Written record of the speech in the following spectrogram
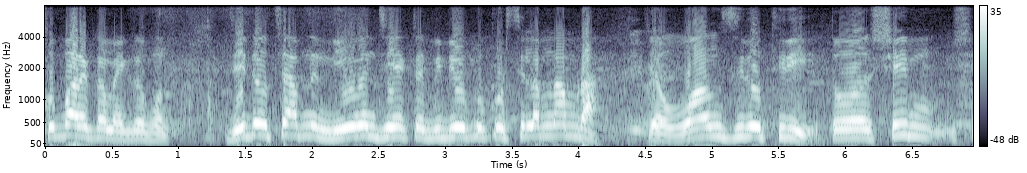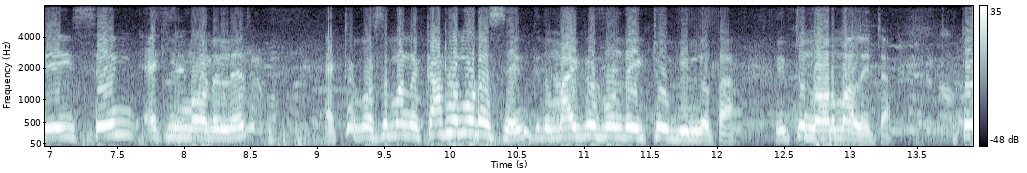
সুপার একটা মাইক্রোফোন যেটা হচ্ছে আপনি নিউমেন যে একটা ভিডিও করছিলাম না আমরা যে ওয়ান জিরো থ্রি তো সেই সেই সেম একই মডেলের একটা করছে মানে কাঠামোটা সেম কিন্তু মাইক্রোফোনটা একটু ভিন্নতা একটু নর্মাল এটা। তো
